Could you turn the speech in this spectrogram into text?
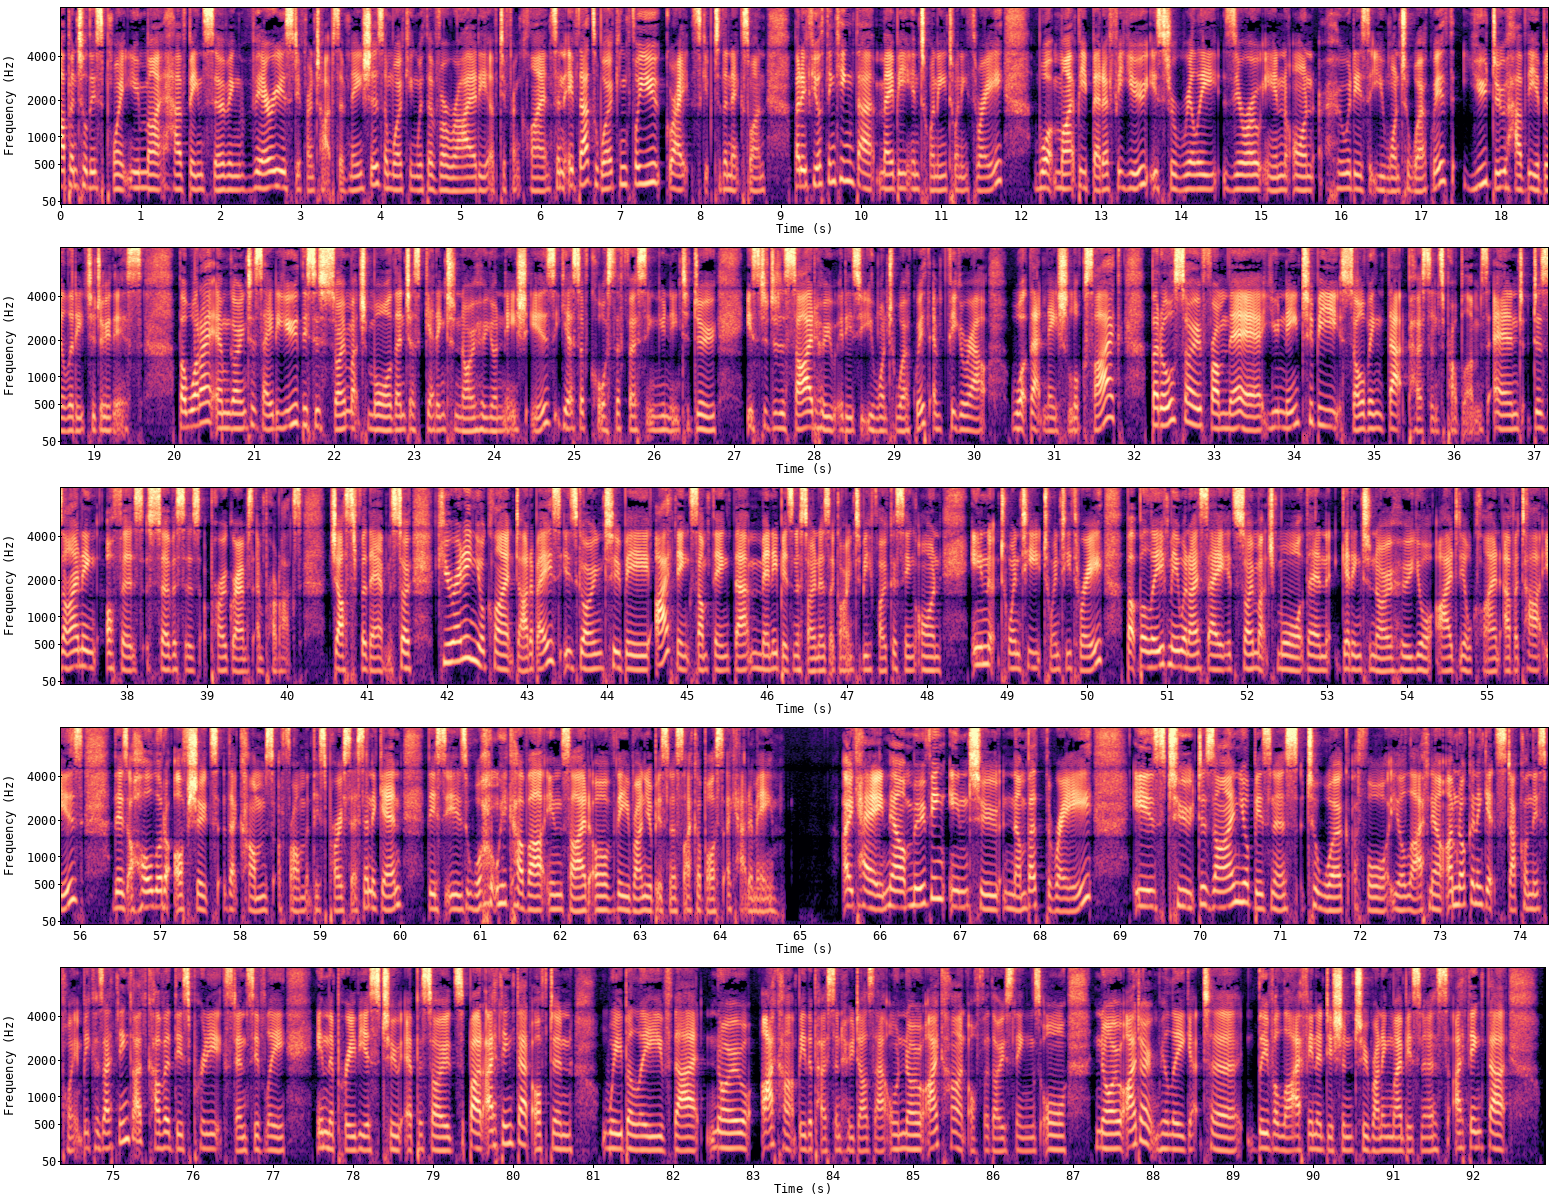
Up until this point, you might have been serving various different types of niches and working with a variety of different clients. And if that's working for you, great, skip to the next one. But if you're thinking that maybe in 2023, what might be better for you is to really zero in on who it is that you want to work with, you do have the ability to do this. But what I am going to say to you, this is so much more than just getting to know who your niche is. Yes, of course, the first thing you need to do is to decide who it is that you want to work with and figure out what that niche looks like. But also from there, you need to be solving that person's problems and designing offers, services, programs, and products just for them. So, curating your client database is going to be, I think, something that many business owners are going to be focusing on in 2023. But believe me when I say it's so much more than getting to know who your ideal client avatar is. There's a whole lot of offshoots that comes from this process. And again, this is what we cover inside of the Run Your Business Like a Boss Academy. Okay, now moving into number three is to design your business to work for your life. Now, I'm not going to get stuck on this point because I think I've covered this pretty extensively in the previous two episodes, but I think that often we believe that no, I can't be the person who does that, or no, I can't offer those things, or no, I don't really get to live a life in addition to running my business. I think that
